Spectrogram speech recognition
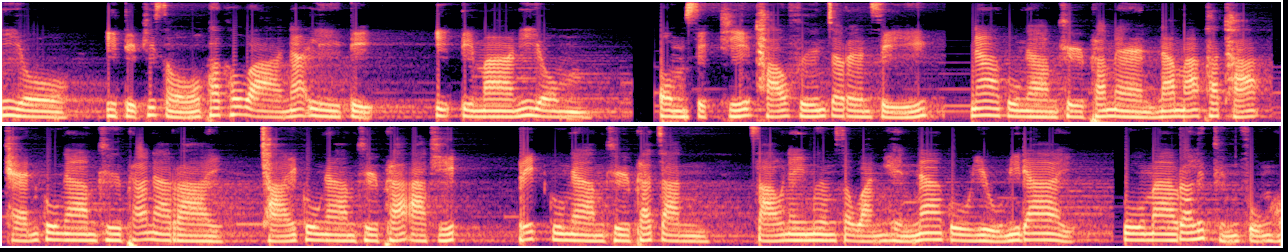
นิโย อิติพิโสภควานะลีติ อิติมานิยม อมสิทธิเท้าฟื้นเจริญสี หน้ากูงามคือพระแมนนามะพัทะ แขนกูงามคือพระนารายณ์ฉายกูงามคือพระอาทิตย์ฤทธิ์กูงามคือพระจันทร์ สาวในเมืองสวรรค์เห็นหน้ากูอยู่ไมิได้ กูมาระลึกถึงฝูงห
